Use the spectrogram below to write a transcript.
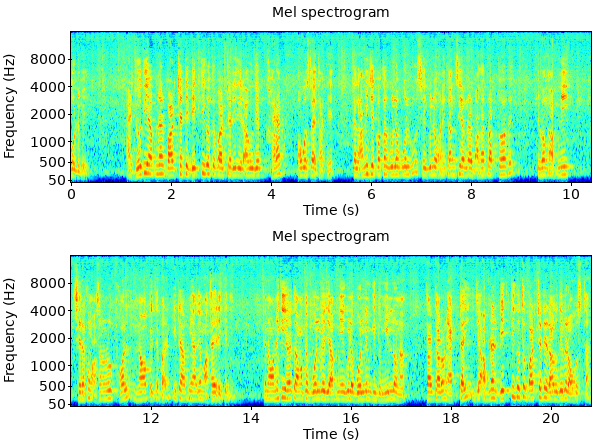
ঘটবে। আর যদি আপনার বার্থ চার্টে ব্যক্তিগত বার্থ যদি রাহুদেব খারাপ অবস্থায় থাকে, তাহলে আমি যে কথাগুলো বলব, সেগুলো অনেকাংশেই আপনার বাধাপ্রাপ্ত হবে এবং আপনি সেরকম আশানুরূপ ফল নাও পেতে পারেন। এটা আপনি আগে মাথায় রেখে দিন। কেন অনেকেই হয়তো আমাকে বলবে যে আপনি এগুলো বললেন কিন্তু মিলল না। তার কারণ একটাই যে আপনার ব্যক্তিগত বার্থ চার্টে রাহুদেবের অবস্থান।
